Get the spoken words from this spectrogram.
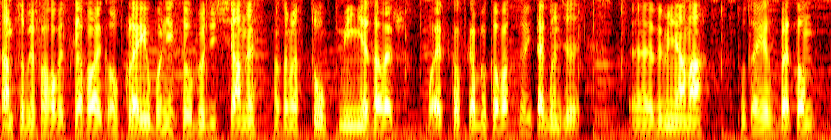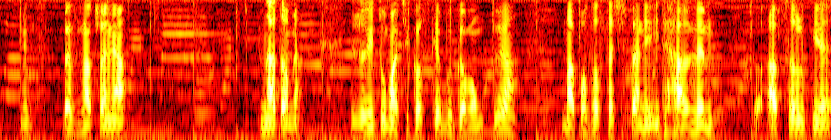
tam sobie fachowiec kawałek okleił, bo nie chce obrudzić ściany. Natomiast tu mi nie zależy, bo jest kostka bykowa, która i tak będzie e, wymieniana. Tutaj jest beton, więc bez znaczenia. Natomiast jeżeli tu macie kostkę bykową, która ma pozostać w stanie idealnym, to absolutnie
